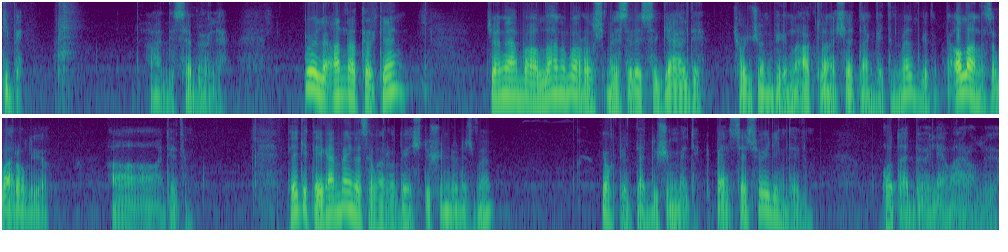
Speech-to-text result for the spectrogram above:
Gibi. Hadise böyle. Böyle anlatırken Cenab-ı Allah'ın varoluş meselesi geldi. Çocuğun birinin aklına şeytan getirmez mi? Allah nasıl var oluyor? Aa dedim. Peki peygamber nasıl var oluyor? Hiç düşündünüz mü? Yok dediler düşünmedik. Ben size söyleyeyim dedim. O da böyle var oluyor.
